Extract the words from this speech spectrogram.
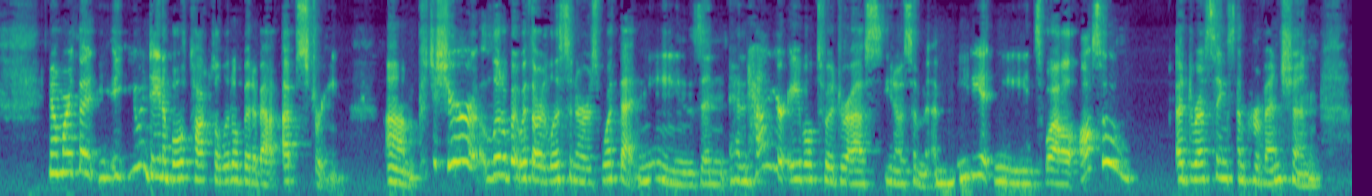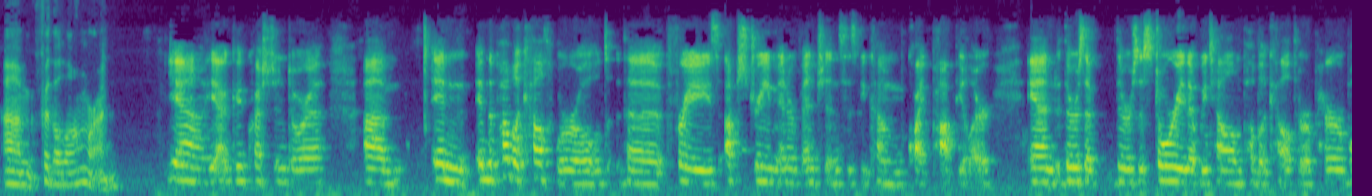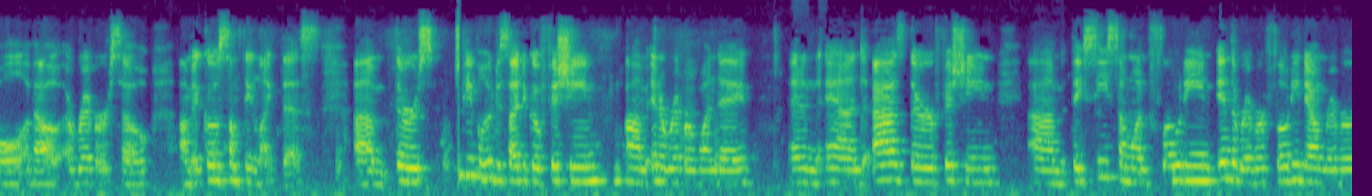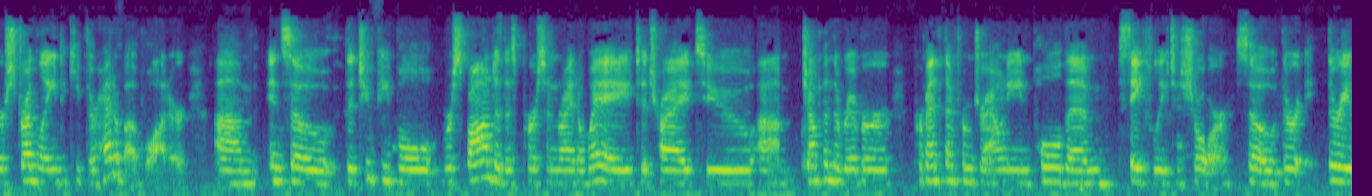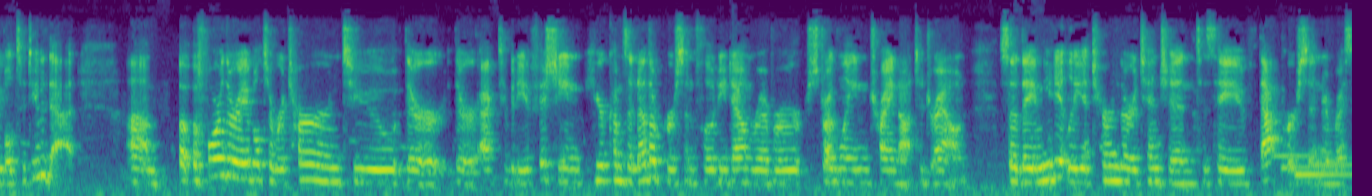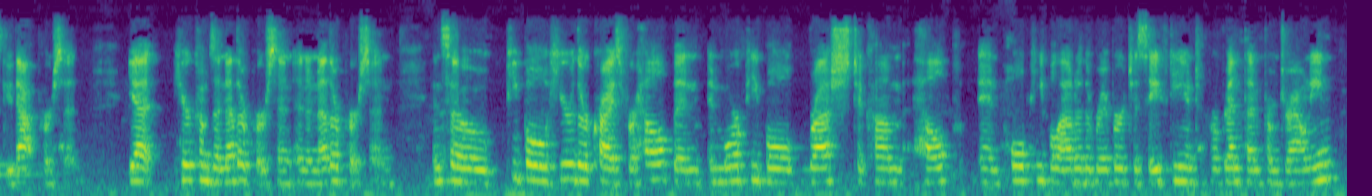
Now, Martha, you and Dana both talked a little bit about upstream. Um, could you share a little bit with our listeners what that means and, and how you're able to address, you know, some immediate needs while also addressing some prevention um, for the long run? Yeah, yeah, good question, Dora. Um, in in the public health world, the phrase upstream interventions has become quite popular. And there's a there's a story that we tell in public health or a parable about a river. So um, it goes something like this: um, There's people who decide to go fishing um, in a river one day, and and as they're fishing um, they see someone floating in the river floating downriver struggling to keep their head above water. Um, and so the two people respond to this person right away to try to um, jump in the river prevent them from drowning pull them safely to shore so they're they're able to do that um, but before they're able to return to their their activity of fishing, here comes another person floating downriver, struggling, trying not to drown. So they immediately turn their attention to save that person and rescue that person. Yet here comes another person and another person. And so people hear their cries for help, and, and more people rush to come help and pull people out of the river to safety and to prevent them from drowning.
